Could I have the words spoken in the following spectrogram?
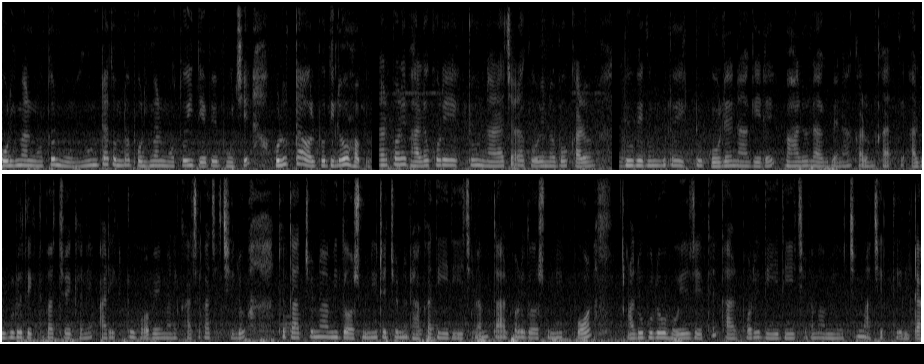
পরিমাণ মতো নুন। নুনটা তোমরা পরিমাণ মতোই দেবে, বুঝে। হলুদটা অল্প দিলেও হবে। তারপরে ভালো করে একটু নাড়াচাড়া করে নেব, কারণ দু বেগুনগুলো একটু গলে না গেলে ভালো লাগবে না, কারণ আলুগুলো দেখতে পাচ্ছ এখানে আর একটু হবে মানে কাঁচা ছিল। তো তার জন্য আমি দশ মিনিটের জন্য ঢাকা দিয়ে দিয়েছিলাম। তারপরে দশ মিনিট পর আলুগুলো হয়ে যেতে তারপরে দিয়ে দিয়েছিলাম আমি হচ্ছে মাছের তেলটা।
